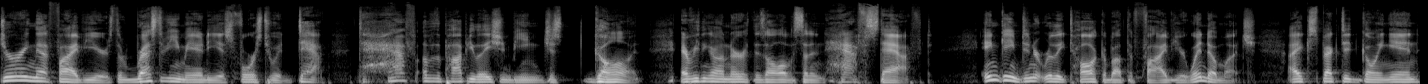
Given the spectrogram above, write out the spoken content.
during that five years, the rest of humanity is forced to adapt to half of the population being just gone. Everything on Earth is all of a sudden half staffed. Endgame didn't really talk about the five year window much. I expected going in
